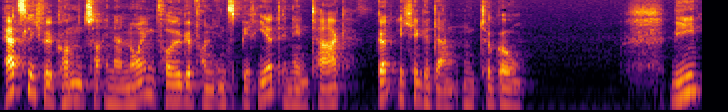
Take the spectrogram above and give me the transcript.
Herzlich willkommen zu einer neuen Folge von Inspiriert in den Tag Göttliche Gedanken to go. Wie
